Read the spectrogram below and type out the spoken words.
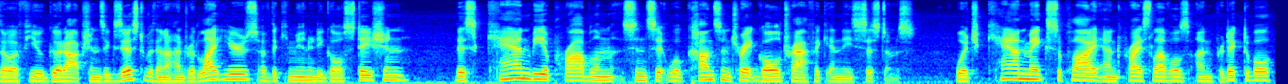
Though a few good options exist within 100 light years of the community goal station, this can be a problem since it will concentrate goal traffic in these systems, which can make supply and price levels unpredictable,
